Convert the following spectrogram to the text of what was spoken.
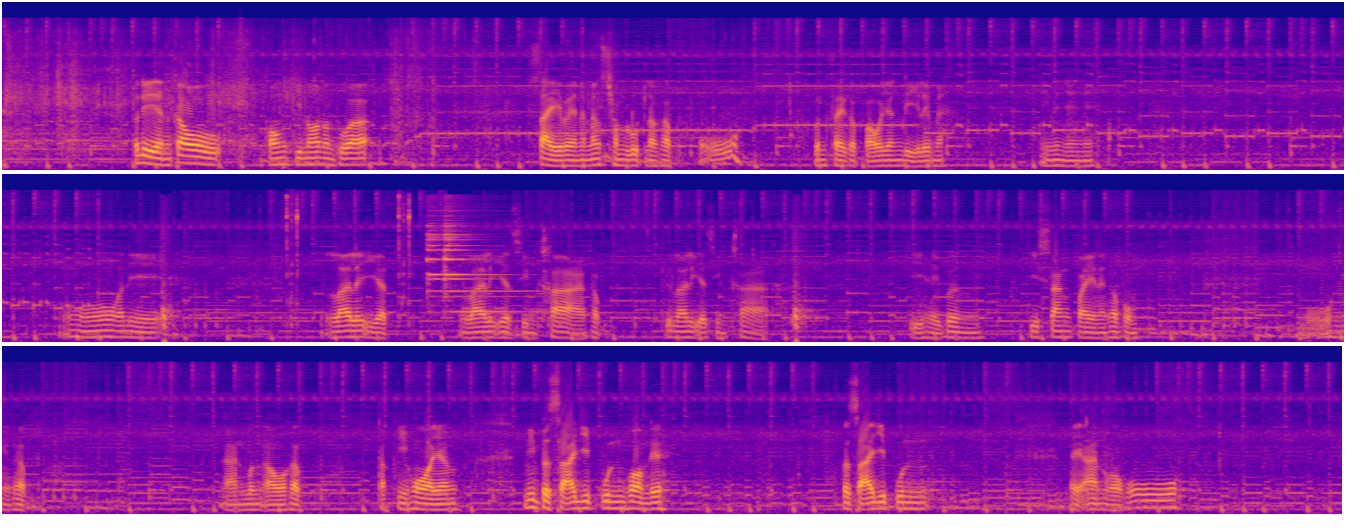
พอดีอันเก้าของกินนอนนอนทัวใส่ไปนะมันชำรุดแล้วครับ โอ้ คนใส่กระเป๋ายังดีเลยไหมนี่เป็นยังไงโอ้อันนี้ รายละเอียดรายละเอียดสินค้าครับ คือรายละเอียดสินค้า ที่ให้เบิ่งที่สร้างไปนะครับผมโอ้เนี่ยครับงานเมืองเอาครับ ตักยี่ห้อยังมีภาษาญี่ปุ่นพร้อมเด้ภาษาญี่ปุ่น ไปอ่านออกโอ้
